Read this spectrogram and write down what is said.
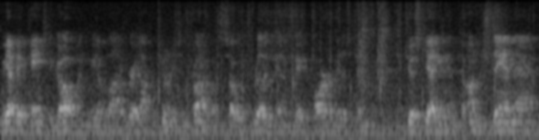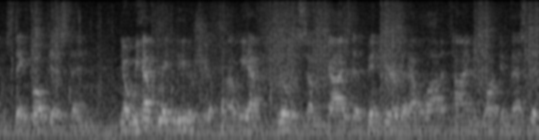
we have eight games to go and we have a lot of great opportunities in front of us. So it's really been a big part of it has been just getting them to understand that and stay focused. And, you know, we have great leadership. Uh, we have really some guys that have been here that have a lot of time and work invested.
